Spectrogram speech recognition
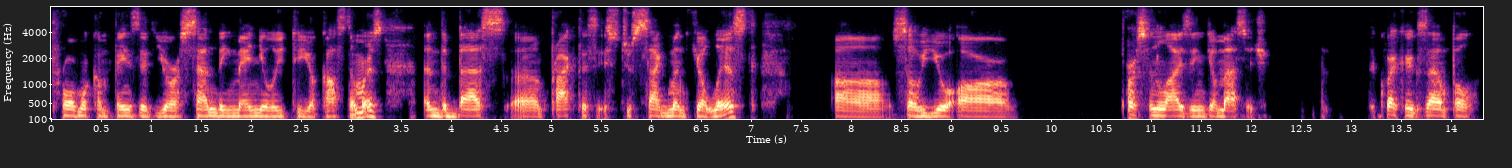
promo campaigns that you're sending manually to your customers. And the best uh, practice is to segment your list uh, so you are personalizing your message. A quick example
